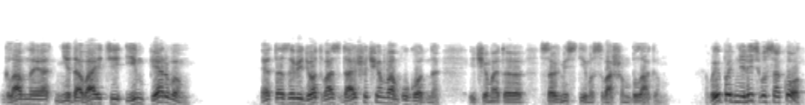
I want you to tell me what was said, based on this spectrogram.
Главное, не давайте им первым». Это заведет вас дальше, чем вам угодно, и чем это совместимо с вашим благом. Вы поднялись высоко,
